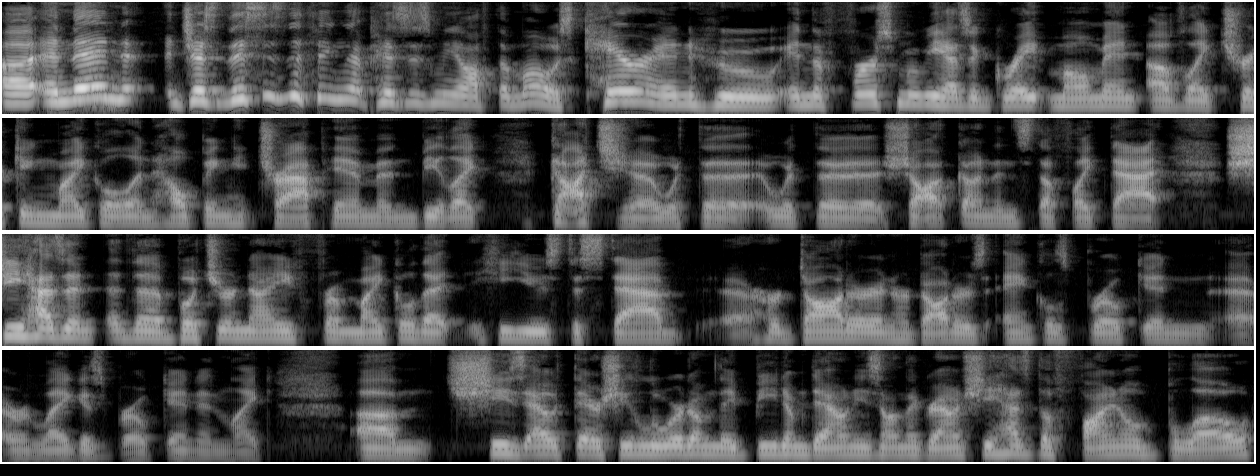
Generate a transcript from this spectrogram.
uh, and then just this is the thing that pisses me off the most. Karen, who in the first movie has a great moment of like tricking Michael and helping trap him and be like, gotcha with the with the shotgun and stuff like that. She has a the butcher knife from Michael that he used to stab her daughter and her daughter's ankles broken uh, or leg is broken and like um she's out there she lured him they beat him down he's on the ground she has the final blow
